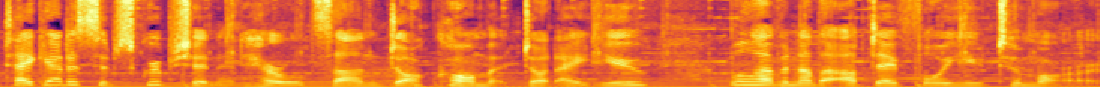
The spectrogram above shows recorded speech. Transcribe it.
take out a subscription at heraldsun.com.au. We'll have another update for you tomorrow.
